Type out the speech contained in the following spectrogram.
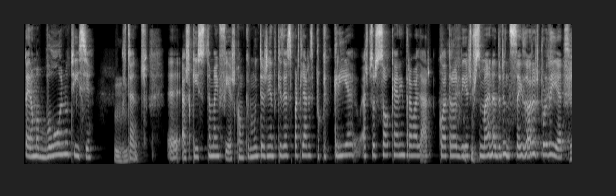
era uma boa notícia. Uhum. Portanto, uh, acho que isso também fez com que muita gente quisesse partilhar, porque queria, as pessoas só querem trabalhar 4 dias por semana durante 6 horas por dia. Sim.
